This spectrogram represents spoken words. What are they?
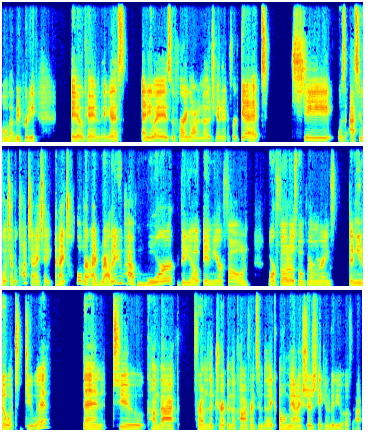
know. That'd be pretty A OK in Vegas. Anyways, before I go on another tangent and forget, she was asking what type of content I take. And I told her, I'd rather you have more video in your phone, more photos, more boomerangs than you know what to do with, than to come back from the trip and the conference and be like, oh man, I should have taken video of that.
